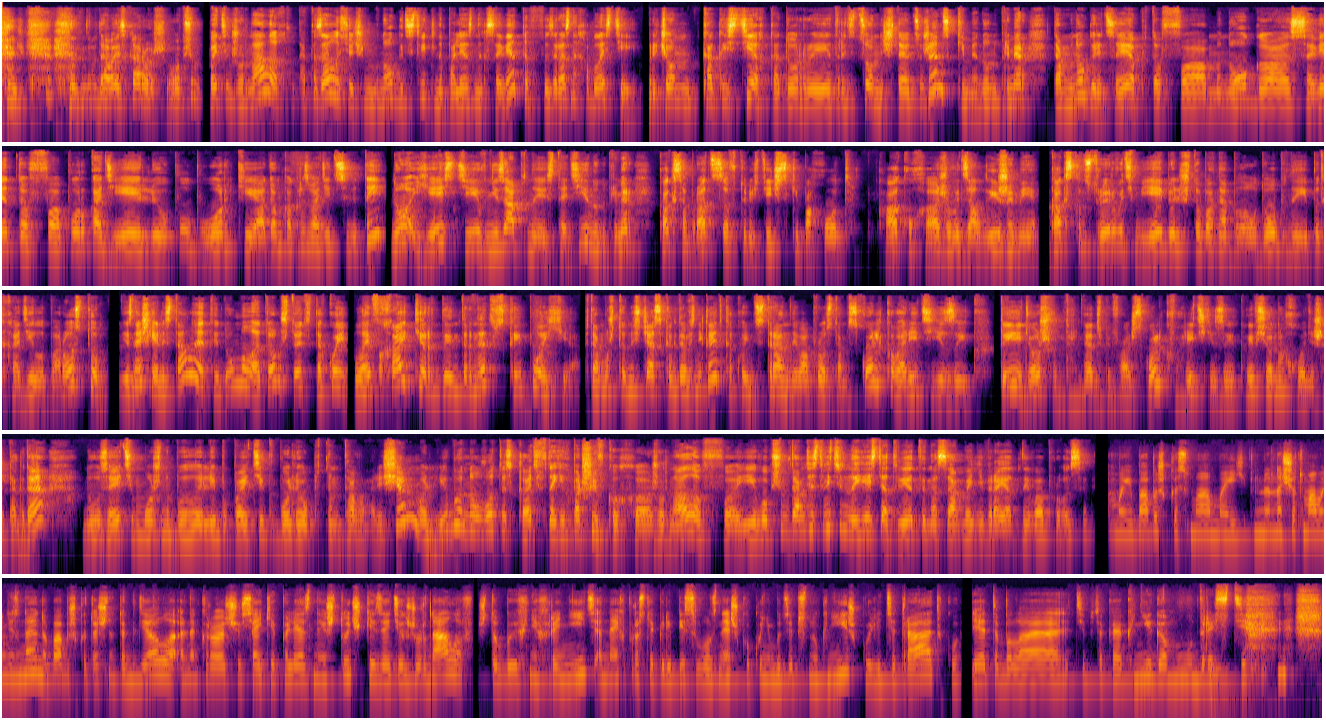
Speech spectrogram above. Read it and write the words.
ну давай с хорошего. В общем, в этих журналах оказалось очень много действительно полезных советов из разных областей. Причем как из тех, которые традиционно считаются женскими, ну, например, там много рецептов, а, много советов по рукоделию, по уборке, о том, как разводить цветы, но есть и внезапные статьи, ну, например, как собраться в туристический поход, как ухаживать за лыжами, как сконструировать мебель, чтобы она была удобной и подходила по росту. И знаешь, я листала это и думала о том, что это такой лайфхакер до интернетовской эпохи. Потому что ну, сейчас, когда возникает какой-нибудь странный вопрос, там, сколько варить язык, ты идешь в интернет, вбиваешь, сколько варить язык, и все находишь. И тогда, ну, за этим можно было либо пойти к более опытным товарищам, либо, ну, вот искать в таких подшивках э, журналов. И, в общем, там действительно есть ответы на самые невероятные вопросы. Мои бабушка с мамой мамой. Ну, насчет мамы не знаю, но бабушка точно так делала. Она, короче, всякие полезные штучки из этих журналов, чтобы их не хранить, она их просто переписывала, знаешь, в какую-нибудь записную книжку или тетрадку. И это была, типа, такая книга мудрости,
